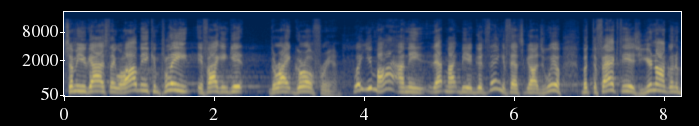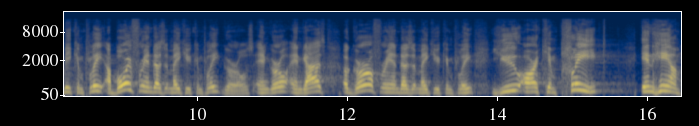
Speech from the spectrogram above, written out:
Some of you guys think, well, I'll be complete if I can get the right girlfriend. Well, you might. I mean, that might be a good thing if that's God's will. But the fact is, you're not going to be complete. A boyfriend doesn't make you complete, girls and girl and guys. A girlfriend doesn't make you complete. You are complete in Him.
